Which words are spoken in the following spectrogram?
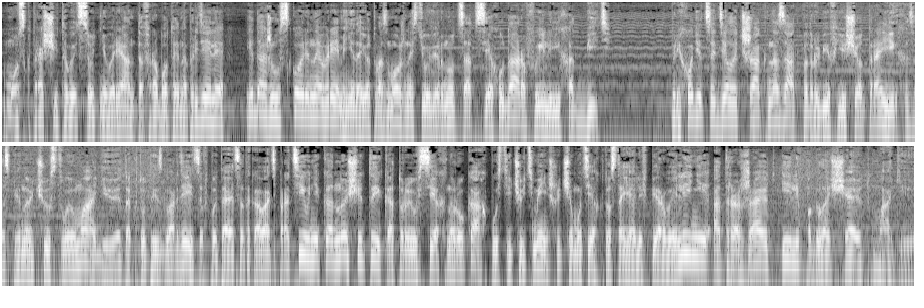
Мозг просчитывает сотни вариантов, работая на пределе, и даже ускоренное время не дает возможности увернуться от всех ударов или их отбить. Приходится делать шаг назад, подрубив еще троих. За спиной чувствую магию. Это кто-то из гвардейцев пытается атаковать противника, но щиты, которые у всех на руках, пусть и чуть меньше, чем у тех, кто стояли в первой линии, отражают или поглощают магию.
